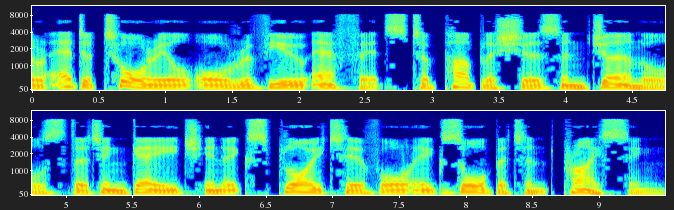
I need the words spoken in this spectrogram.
or editorial or review efforts to publishers and journals that engage in exploitive or exorbitant pricing.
